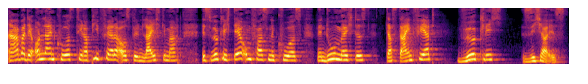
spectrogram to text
Aber der Online-Kurs Therapiepferde ausbilden leicht gemacht ist wirklich der umfassende Kurs, wenn du möchtest, dass dein Pferd wirklich sicher ist.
